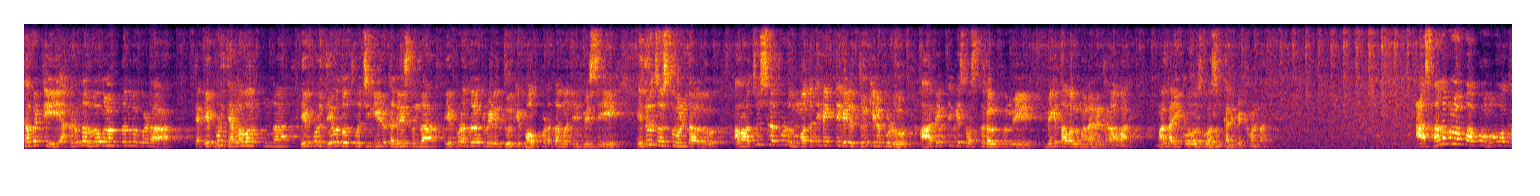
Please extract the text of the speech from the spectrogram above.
కాబట్టి అక్కడ ఉన్న రోగులందరిలో కూడా ఎప్పుడు తెల్లవారుతుందా? ఎప్పుడు దేవదూత వచ్చి నీళ్ళు కదిలిస్తుందా? ఎప్పుడు అందులోకి వెళ్ళి దూకి బాగుపడదామని చెప్పేసి ఎదురు చూస్తూ ఉంటారు. అలా చూసినప్పుడు మొదటి వ్యక్తి వెళ్ళి దూకినప్పుడు ఆ వ్యక్తికి స్వస్థత కలుగుతుంది. మిగతా వాళ్ళు మళ్ళీ వెనక్కి రావాలి. మళ్ళీ ఇంకో రోజు కోసం కనిపెట్టుకుంటారు. ఆ స్థలంలో పాపం ఒక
